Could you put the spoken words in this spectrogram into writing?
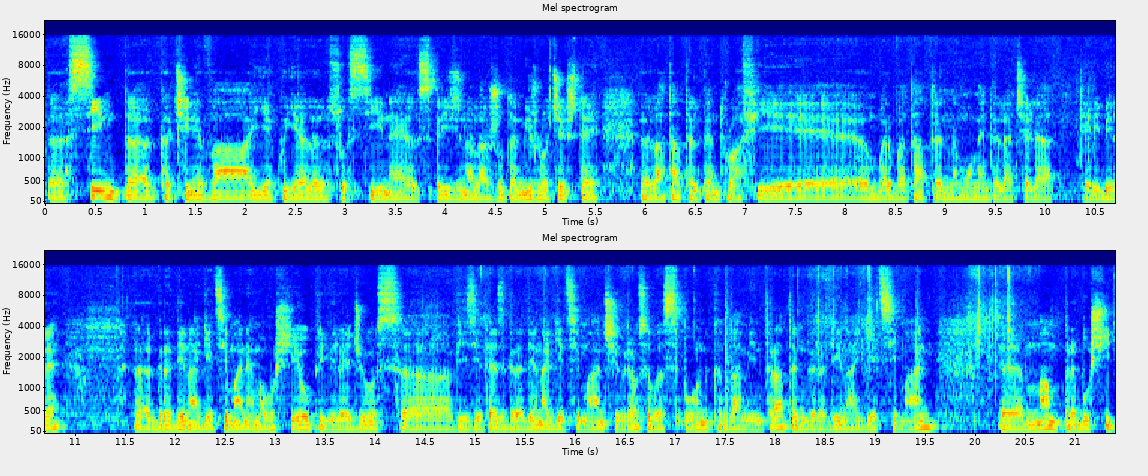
uh, simtă că cineva e cu el, îl susține, îl sprijină, îl ajută, mijlocește uh, la Tatăl pentru a fi îmbărbătat în momentele acelea teribile. Uh, grădina Ghețimani am avut și eu privilegiu să vizitez grădina Ghețimani și vreau să vă spun, când am intrat în grădina Ghețimani, uh, m-am prăbușit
